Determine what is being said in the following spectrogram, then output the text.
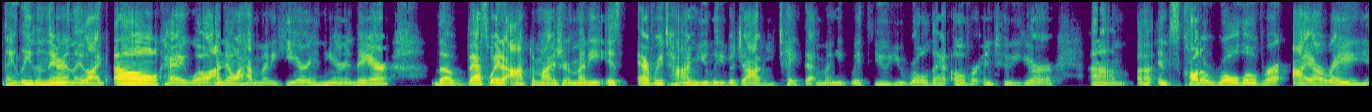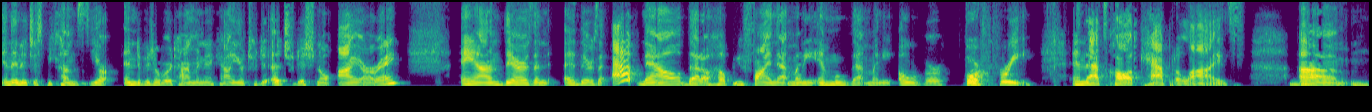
they leave them there and they like, oh, okay, well, I know I have money here and here and there. The best way to optimize your money is every time you leave a job, you take that money with you, you roll that over into your, um, uh, it's called a rollover IRA, and then it just becomes your individual retirement account, your tra- a traditional IRA. And there's an uh, there's an app now that'll help you find that money and move that money over for free, and that's called Capitalize. Mm. Um,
